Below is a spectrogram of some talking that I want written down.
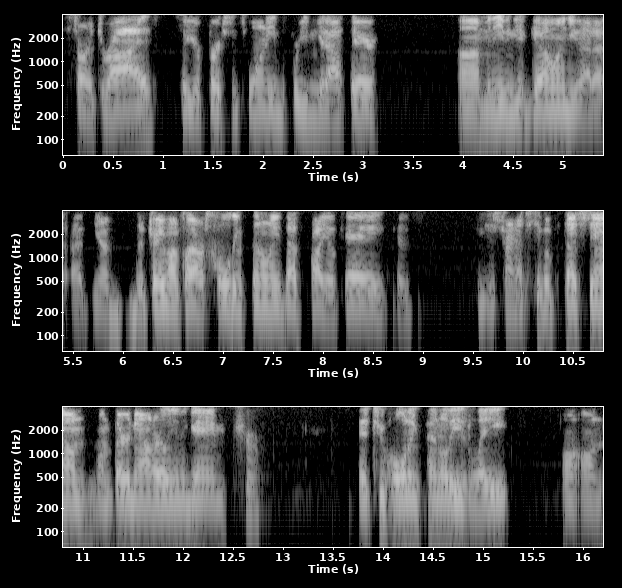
start a drive, so you're first and twenty before you can get out there, um, and even get going. You had a, a, you know the Trevon Flowers holding penalty. That's probably okay because he's just trying not to give up a touchdown on third down early in the game. Sure had two holding penalties late on, on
